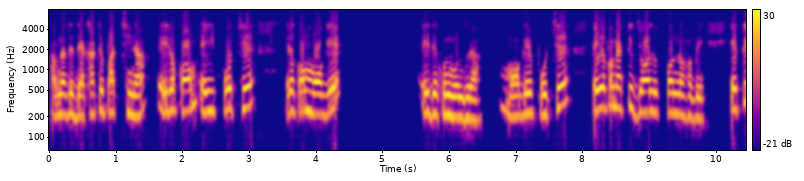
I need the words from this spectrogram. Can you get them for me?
আপনাদের দেখাতে পাচ্ছি না। এই রকম এই পচে, এরকম মগে, এই দেখুন বন্ধুরা, মগে পচে, এইরকম একটি জল উৎপন্ন হবে। এতে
